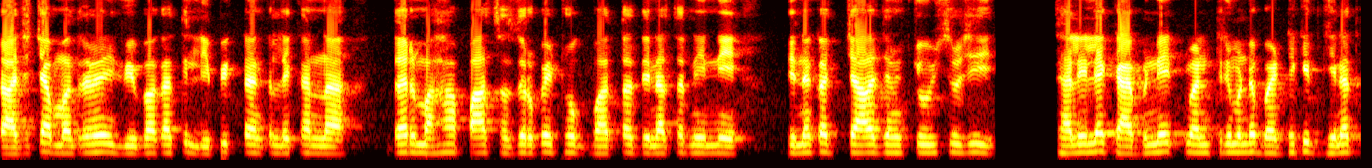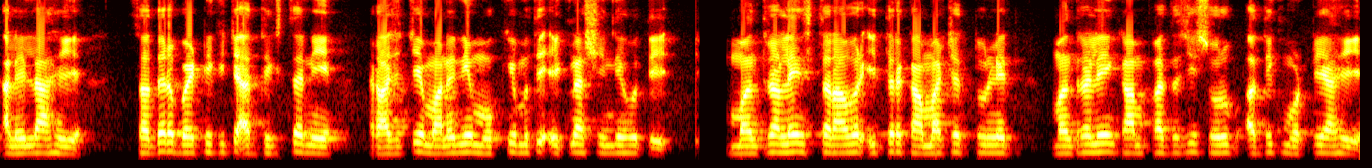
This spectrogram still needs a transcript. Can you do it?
राज्याच्या मंत्रालय विभागातील लिपिक टंकलेखांना दरमहा पाच हजार रुपये ठोक भत्ता देण्याचा निर्णय दिनांक चार जानेवारी चोवीस रोजी झालेल्या कॅबिनेट मंत्रिमंडळ बैठकीत घेण्यात आलेला आहे. सदर बैठकीच्या अध्यक्षस्थानी राज्याचे माननीय मुख्यमंत्री एकनाथ शिंदे होते. मंत्रालयीन स्तरावर इतर कामाच्या तुलनेत मंत्रालयीन कामकाजाचे स्वरूप अधिक मोठे आहे.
